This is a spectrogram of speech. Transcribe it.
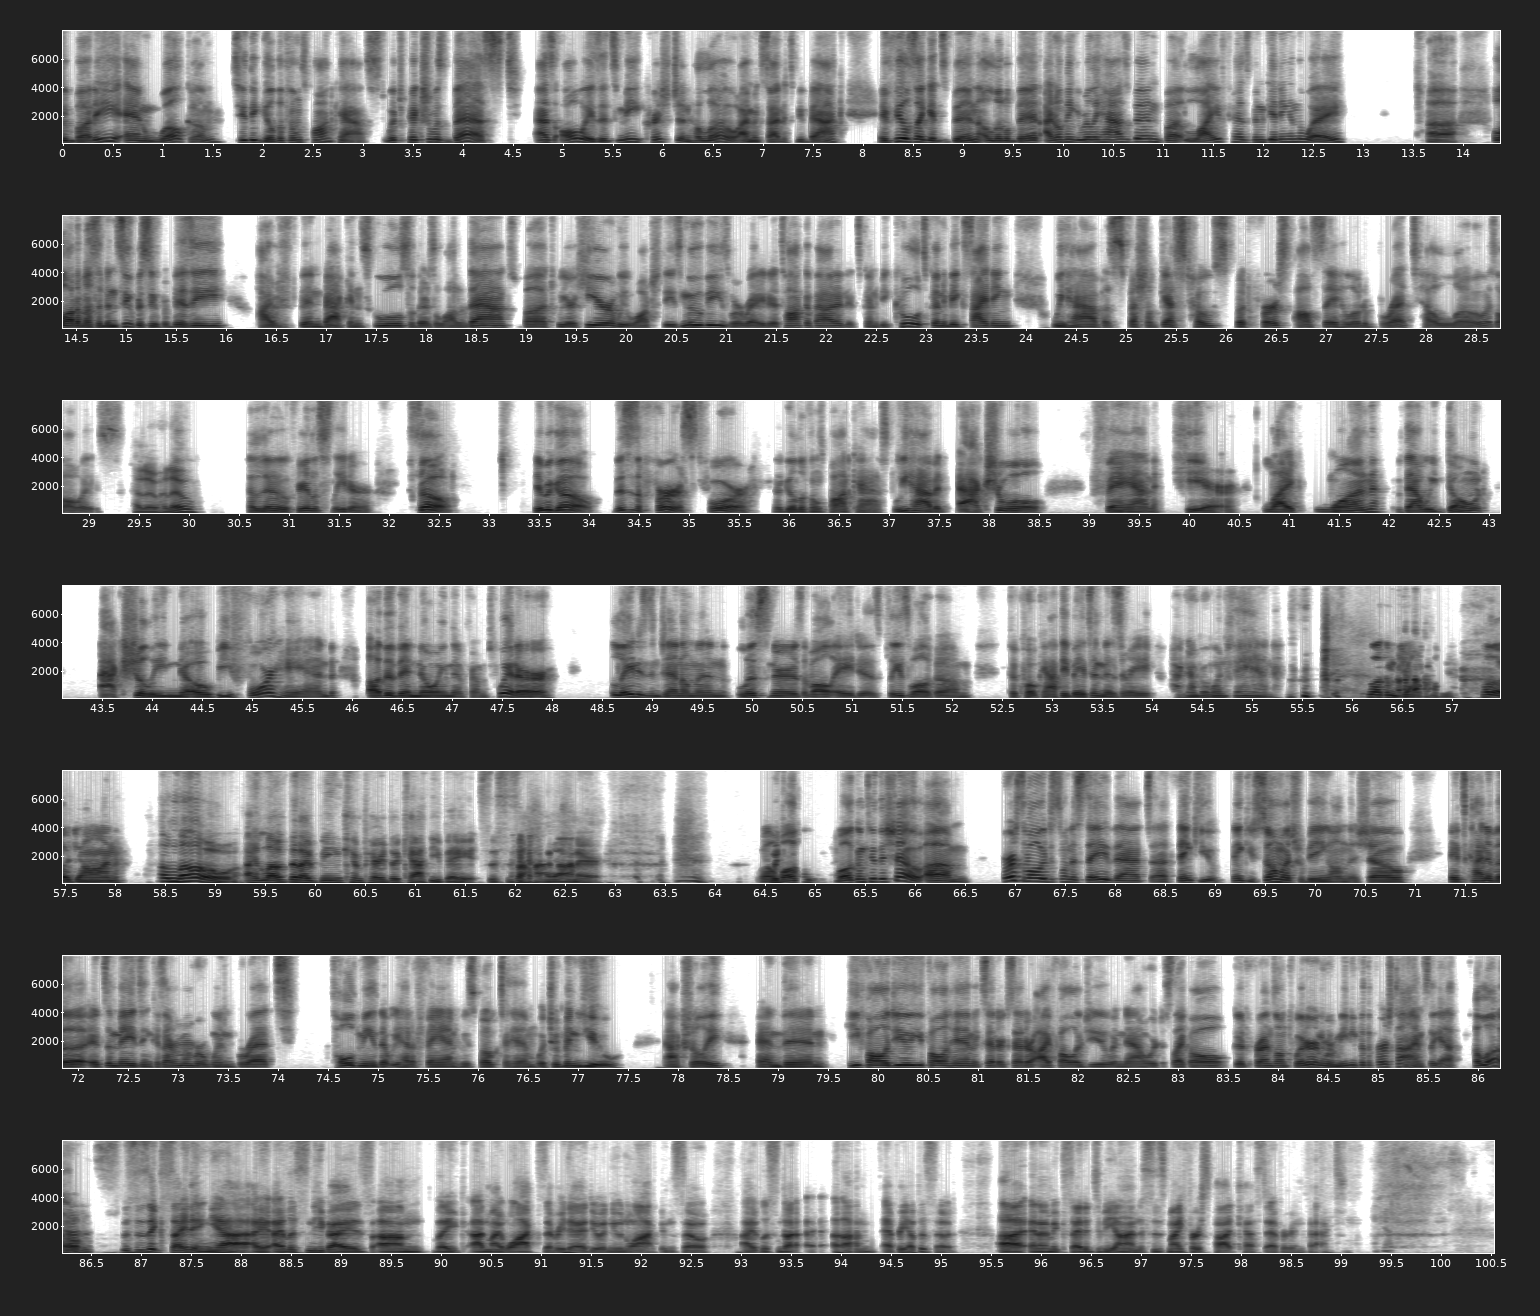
Everybody, and welcome to the Gilda Films podcast. Which picture was best? As always, it's me, Christian. Hello, I'm excited to be back. It feels like it's been a little bit. I don't think it really has been, but life has been getting in the way. Uh, a lot of us have been super, super busy. I've been back in school, so there's a lot of that. But we are here. We watch these movies. We're ready to talk about it. It's going to be cool. It's going to be exciting. We have a special guest host. But first, I'll say hello to Brett. Hello, as always. Hello, hello. Hello, fearless leader. So here we go. This is a first for the Guild of Films podcast. We have an actual fan here, like one that we don't actually know beforehand, other than knowing them from Twitter. Ladies and gentlemen, listeners of all ages, please welcome, to quote Kathy Bates in Misery, our number one fan. welcome, John. Hello, John. Hello. I love that I'm being compared to Kathy Bates. This is a high honor. Well, Which- welcome, welcome to the show. Um, first of all, we just want to say that uh, thank you, thank you so much for being on the show. It's kind of a, it's amazing because I remember when Brett told me that we had a fan who spoke to him, which would have been you, actually, and then he followed you, you followed him, et cetera, et cetera. I followed you, and now we're just like all good friends on Twitter, and we're meeting for the first time. So yeah, hello. Yes, this is exciting. Yeah, I, I listen to you guys um like on my walks every day. I do a noon walk, and so I've listened to um, every episode, uh, and I'm excited to be on. This is my first podcast ever, in fact.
